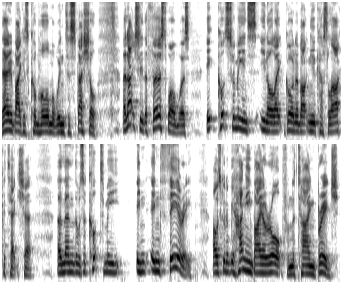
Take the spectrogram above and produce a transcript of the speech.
Hairy Bikers Come Home a winter special, and actually the first one was it cuts for me in you know like going about Newcastle architecture, and then there was a cut to me in in theory. I was going to be hanging by a rope from the Tyne Bridge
